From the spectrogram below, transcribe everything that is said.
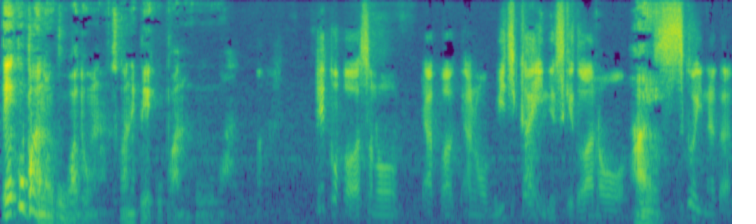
ペコパの方はどうなんですかね、ペコパの方は。ペコパはその、やっぱ、あの、短いんですけど、あの、はいすごいなんか、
